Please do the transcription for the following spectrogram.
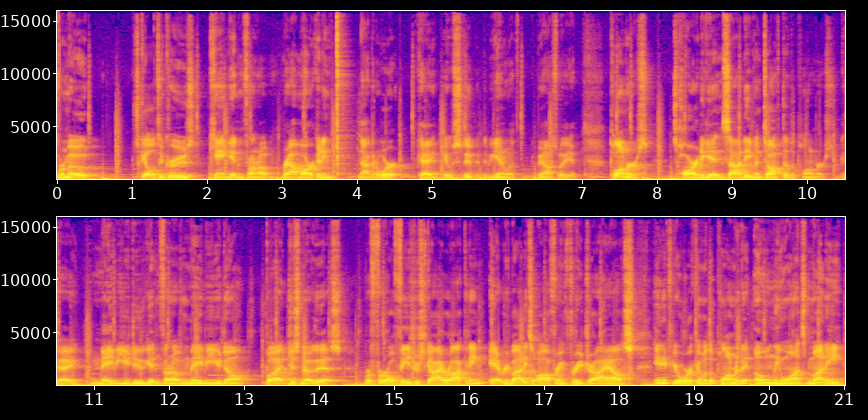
remote, skeleton crews can't get in front of them. Route marketing, not going to work. Okay, it was stupid to begin with, to be honest with you. Plumbers, it's hard to get inside to even talk to the plumbers. Okay, maybe you do get in front of them, maybe you don't. But just know this referral fees are skyrocketing. Everybody's offering free dryouts. And if you're working with a plumber that only wants money,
